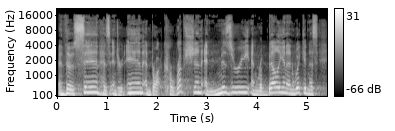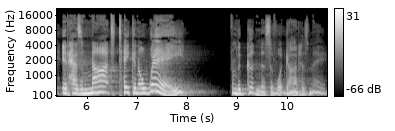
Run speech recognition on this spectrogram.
And though sin has entered in and brought corruption and misery and rebellion and wickedness, it has not taken away from the goodness of what God has made.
